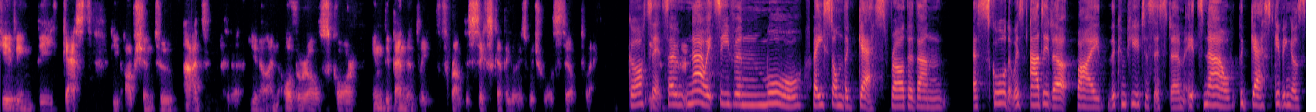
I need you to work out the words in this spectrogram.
giving the guest the option to add uh, you know an overall score independently from the six categories which we'll still collect got it. So now it's even more based on the guest rather than a score that was added up by the computer system. It's now the guest giving us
